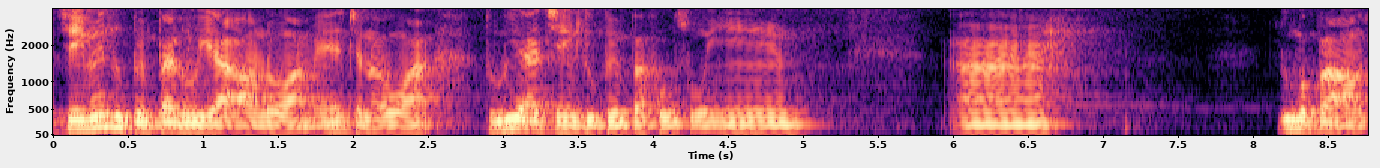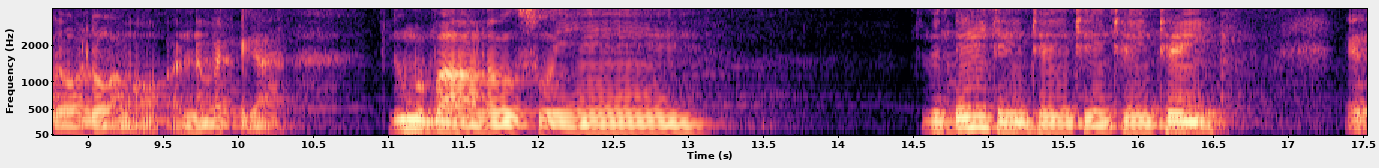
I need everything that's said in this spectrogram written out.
အချိန်မဲ့လူပင်ပတ်လို့ရအောင်လုပ်ရမယ်ကျွန်တော်ကဒုတိယအချိန်လူပင်ပတ်ဖို့ဆိုရင်အာ လူမပအောင်ကျွန်တော်လုပ်အောင်နံပါတ်1ကလူမပအောင်လုပ်ဆိုရင်တင်းတင်းတင်းတင်းတင်းတင်းတင်း X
